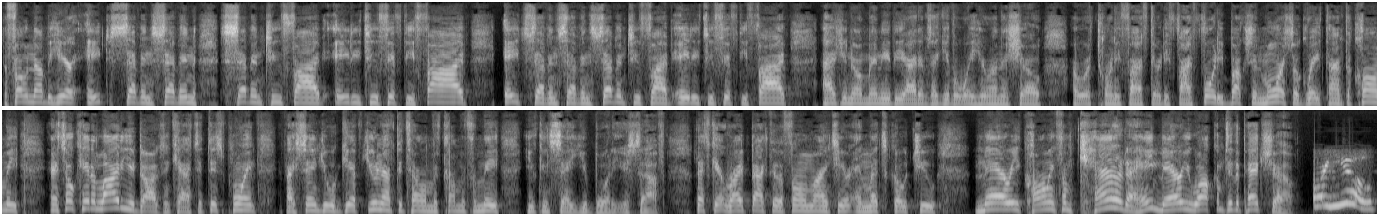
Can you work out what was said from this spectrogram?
The phone number here, 877-725-8255, 877-725-8255. As you know, many of the items I give away here on the show are worth 25, 35, 40 bucks and more. So great time to call me. And it's okay to lie to your dogs and cats. At this point, if I send you a gift, you don't have to tell them it's coming from me. You can say you bought it yourself. Let's get right back to the phone lines here and let's go to Mary calling from Canada. Hey, Mary, welcome to the Pet Show. How are you?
